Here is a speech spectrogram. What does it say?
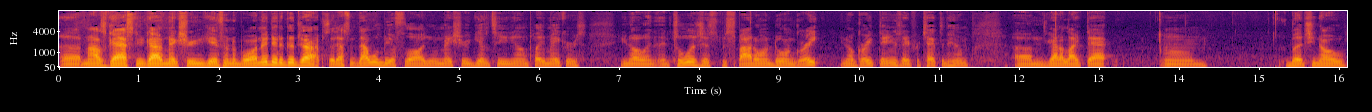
Uh, Myles Gaskin, you got to make sure you give him the ball, and they did a good job. So that's that wouldn't be a flaw. You want to make sure you give it to your young playmakers. You know, and, and Tua's just spot on, doing great. You know, great things. They protected him. Um, you got to like that. Um, but you know,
